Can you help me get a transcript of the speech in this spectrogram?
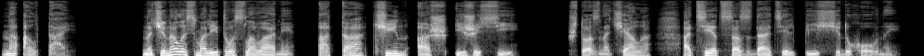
на Алтай. Начиналась молитва словами «Ата чин аш и жеси», что означало «Отец-создатель пищи духовной».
